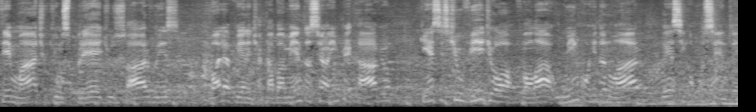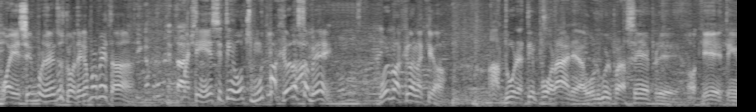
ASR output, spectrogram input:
temático aqui, uns prédios, árvores. Vale a pena, gente. Acabamento assim, ó, impecável. Quem assistiu o vídeo, ó, falar o Win Corrida no Ar, ganha 5%, hein? Olha, 5% de desconto, tem que aproveitar. Tem que aproveitar. Mas tem esse e tem outros muito bacanas também. Muito bacana aqui, ó. A dor é temporária, orgulho para sempre. Ok, tem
